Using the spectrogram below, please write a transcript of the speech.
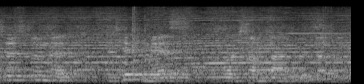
system that is hit and miss, or sometimes it doesn't.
